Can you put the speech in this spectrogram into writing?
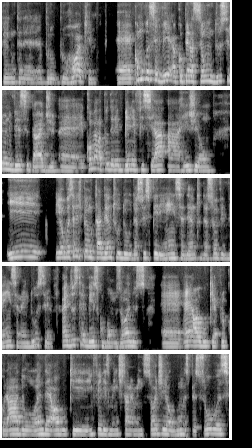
pergunta é, é para o Rock. É, como você vê a cooperação indústria-universidade? É, como ela poderia beneficiar a região? E e eu gostaria de perguntar, dentro do, da sua experiência, dentro da sua vivência na indústria, a indústria vê isso com bons olhos? É, é algo que é procurado ou ainda é algo que, infelizmente, está na mente só de algumas pessoas?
